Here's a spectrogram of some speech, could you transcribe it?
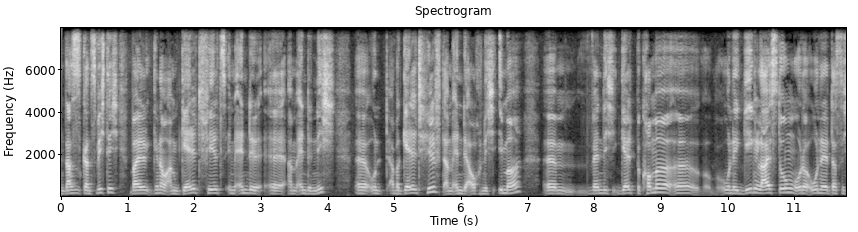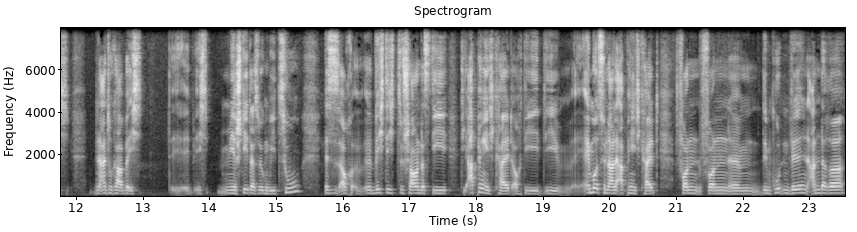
das ist ganz wichtig, weil genau am Geld fehlt es im Ende äh, am Ende nicht äh, und aber Geld hilft am Ende auch nicht immer. Ähm, wenn ich Geld bekomme äh, ohne Gegenleistung oder ohne, dass ich den Eindruck habe, ich ich, mir steht das irgendwie zu. Es ist auch äh, wichtig zu schauen, dass die, die Abhängigkeit, auch die, die emotionale Abhängigkeit von, von ähm, dem guten Willen anderer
